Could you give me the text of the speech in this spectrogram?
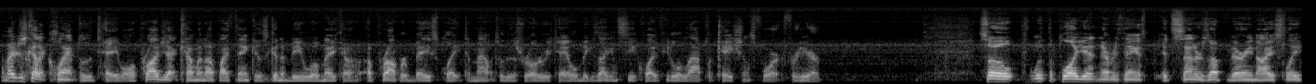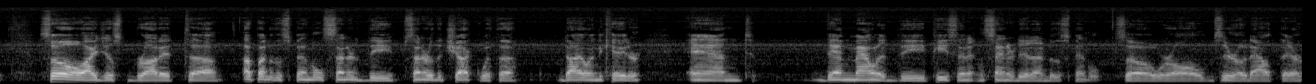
And I just got it clamped to the table. A project coming up, I think, is going to be we'll make a, a proper base plate to mount to this rotary table because I can see quite a few little applications for it for here. So with the plug-in and everything, it centers up very nicely. So I just brought it uh, up under the spindle, centered the center of the chuck with a dial indicator, and then mounted the piece in it and centered it under the spindle. So we're all zeroed out there.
